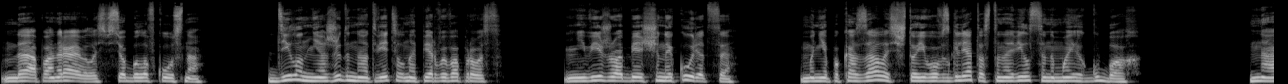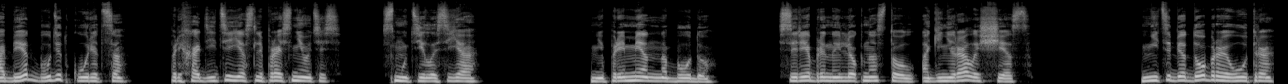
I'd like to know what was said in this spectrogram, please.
Да, понравилось, все было вкусно. Дилан неожиданно ответил на первый вопрос. Не вижу обещанной курицы. Мне показалось, что его взгляд остановился на моих губах. На обед будет курица. Приходите, если проснетесь. Смутилась я. Непременно буду. Серебряный лег на стол, а генерал исчез. «Ни тебе доброе утро,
